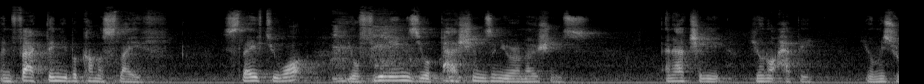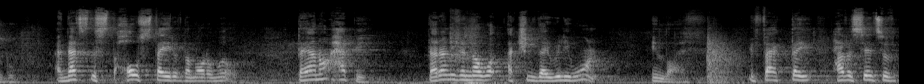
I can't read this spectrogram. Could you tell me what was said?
In fact, then you become a slave. Slave to what? Your feelings, your passions, and your emotions. And actually, you're not happy, you're miserable. And that's the whole state of the modern world. They are not happy. They don't even know what actually they really want in life. In fact, they have a sense of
